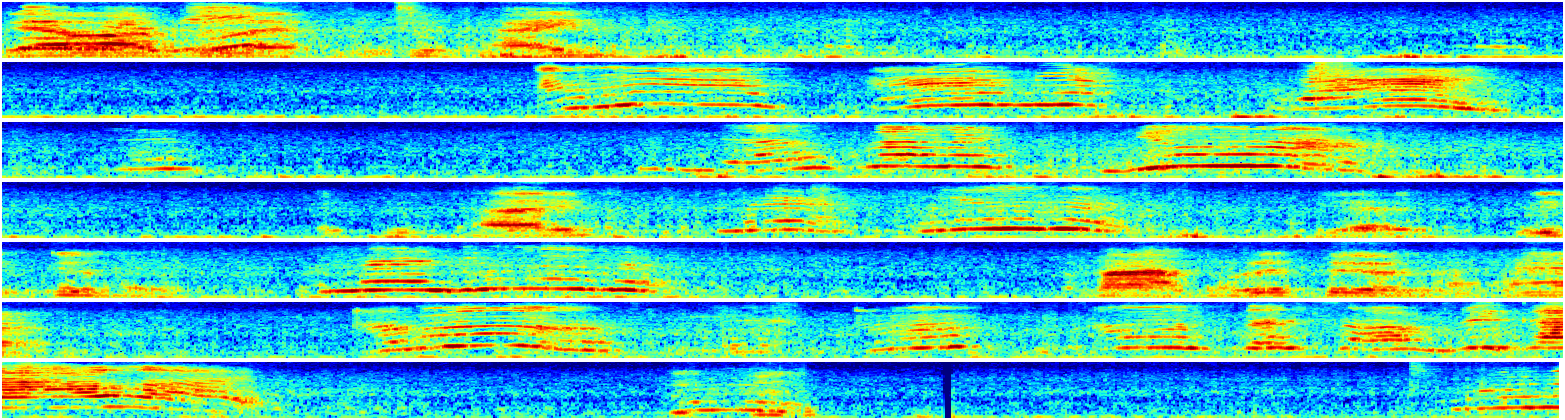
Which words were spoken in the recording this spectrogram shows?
দেও আব্দুল্লাহ একটু খাই একটু খাই কি আর একটু খাই মা মুড়ে তুইও না হ্যাঁ একটু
